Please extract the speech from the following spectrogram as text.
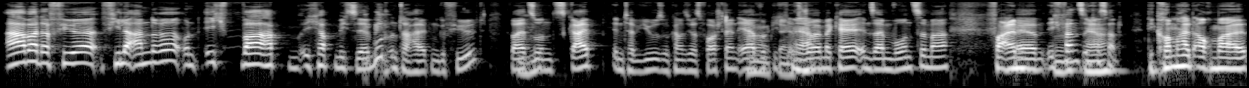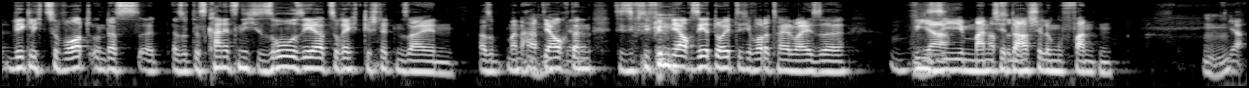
aber dafür viele andere. Und ich war, hab, ich habe mich sehr gut unterhalten gefühlt. War halt so ein Skype-Interview, so kann man sich das vorstellen. Er Ah, wirklich okay. als Ja. Joel McHale in seinem Wohnzimmer. Vor allem. Ähm, ich fand's ja. interessant. Die kommen halt auch mal wirklich zu Wort und das, äh, also das kann jetzt nicht so sehr zurechtgeschnitten sein. Also man hat ja auch dann, sie, sie finden ja auch sehr deutliche Worte teilweise, wie Ja, sie manche absolut. Darstellungen fanden. Ja.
